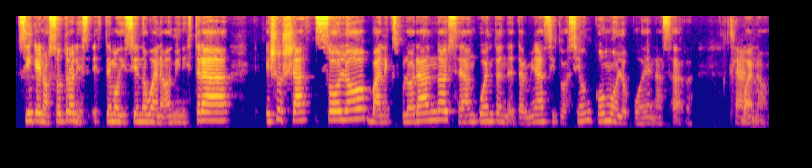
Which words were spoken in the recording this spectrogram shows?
sin que nosotros les estemos diciendo, bueno, administrar, ellos ya solo van explorando y se dan cuenta en determinada situación cómo lo pueden hacer. Bueno,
